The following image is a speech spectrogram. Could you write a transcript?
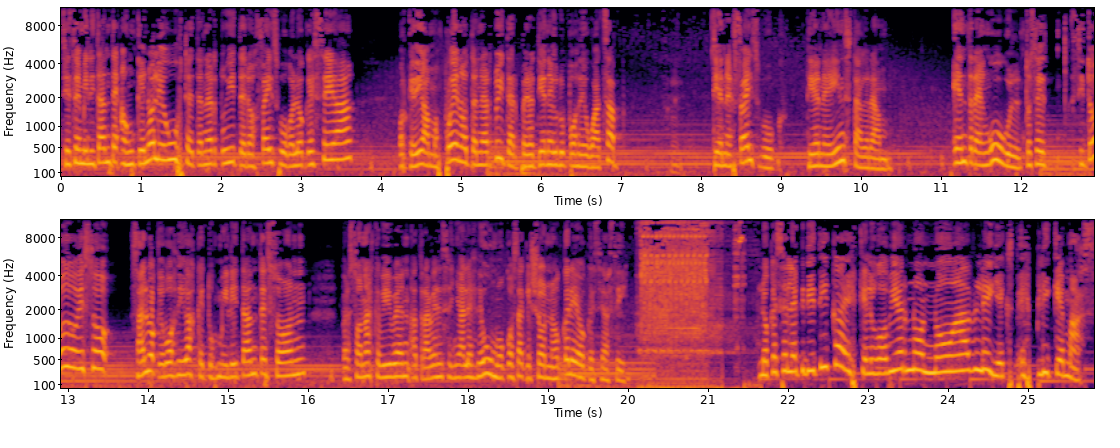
Si ese militante, aunque no le guste tener Twitter o Facebook o lo que sea, porque digamos, puede no tener Twitter, pero tiene grupos de WhatsApp, tiene Facebook, tiene Instagram, entra en Google. Entonces, si todo eso, salvo que vos digas que tus militantes son personas que viven a través de señales de humo, cosa que yo no creo que sea así. Lo que se le critica es que el gobierno no hable y explique más.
